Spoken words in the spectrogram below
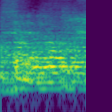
Senhor.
